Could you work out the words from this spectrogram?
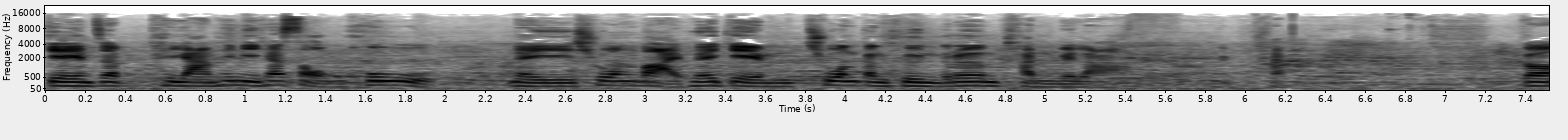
เกมจะพยายามให้มีแค่ 2 คู่ ในช่วงบ่ายเพื่อให้เกมช่วงกลางคืนเริ่มทันเวลาครับก็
